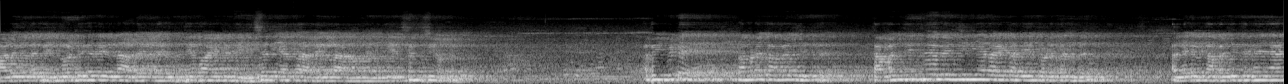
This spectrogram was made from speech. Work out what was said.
ആളുകളെ പെരിങ്ങോട്ടുകരെയുള്ള ആളുകളെ കൃത്യമായിട്ട് തിരിച്ചറിയാത്ത ആളുകളാണെന്ന് എനിക്ക് സംശയമുണ്ട്. അപ്പൊ ഇവിടെ നമ്മുടെ കമൽജിത്ത് കമൽജിത്ത് ഒരു എഞ്ചിനീയർ ആയിട്ട് അറിയപ്പെടുന്നുണ്ട്. അല്ലെങ്കിൽ കമൽജിത്തിനെ ഞാൻ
